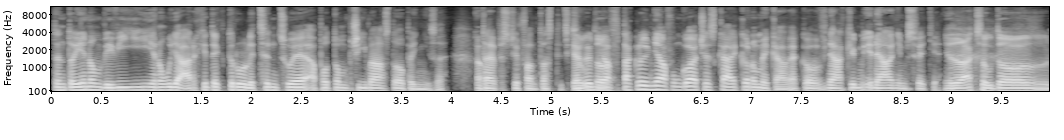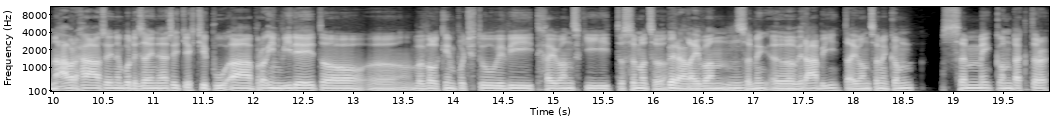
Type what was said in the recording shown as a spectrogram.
tento jenom vyvíjí, jenom udělá architekturu, licencuje a potom přijímá z toho peníze. Jo. To je prostě fantastické. Tak by, to... takhle by měla fungovat česká ekonomika, jako v nějakém ideálním světě. Je to tak, jsou to návrháři nebo designéři těch čipů a pro Nvidia to uh, ve velkém počtu vyvíjí tchajvanský, to se co, vyrábí. Taiwan hmm. semi, uh, vyrábí, Taiwan Semiconductor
